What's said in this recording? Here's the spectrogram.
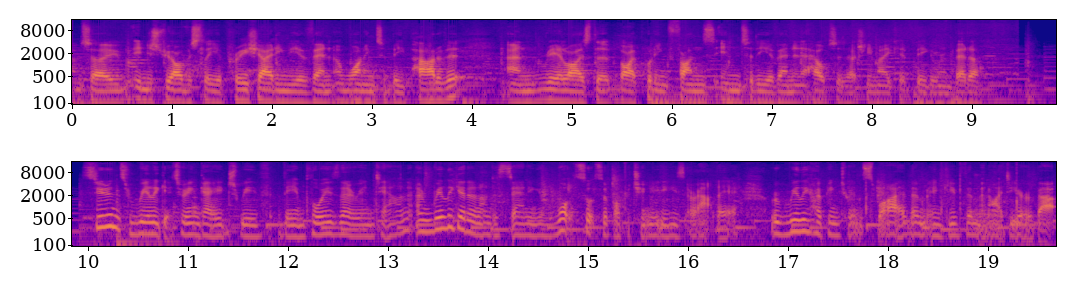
Um, so industry obviously appreciating the event and wanting to be part of it and realised that by putting funds into the event it helps us actually make it bigger and better. Students really get to engage with the employers that are in town and really get an understanding of what sorts of opportunities are out there. We're really hoping to inspire them and give them an idea about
